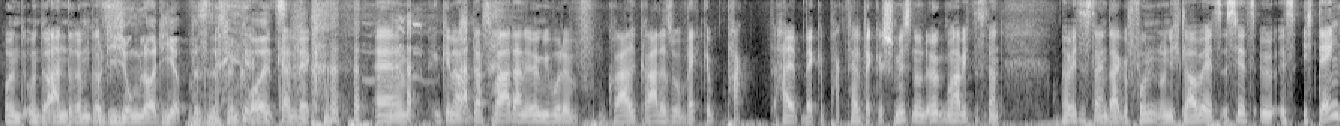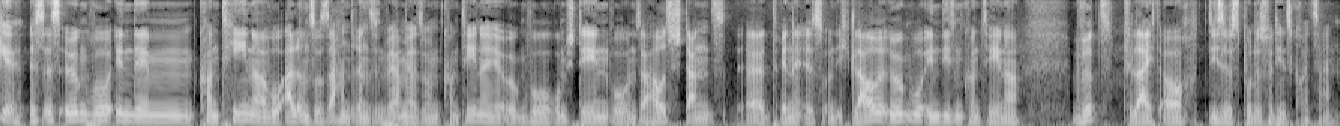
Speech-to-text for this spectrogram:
und unter anderem das Und die jungen Leute hier, was ist das für ein Kreuz? kann weg. ähm, genau, das war dann irgendwie wurde gerade so weggepackt, halb weggepackt, halb weggeschmissen und irgendwo habe ich das dann habe ich das dann da gefunden und ich glaube, jetzt ist jetzt ich denke, es ist irgendwo in dem Container, wo all unsere Sachen drin sind. Wir haben ja so einen Container hier irgendwo rumstehen, wo unser Hausstand äh, drinne ist und ich glaube, irgendwo in diesem Container wird vielleicht auch dieses Bundesverdienstkreuz sein.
